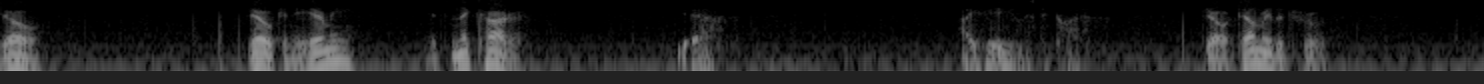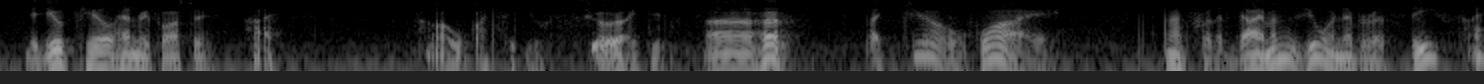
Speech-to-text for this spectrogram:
Joe. Joe, can you hear me? It's Nick Carter. Yeah. I hear you, Mr. Carter. Joe, tell me the truth. Did you kill Henry Foster? I. Oh, what's the use? Sure I did. Uh-huh. But, Joe, why? Not for the diamonds. You were never a thief. I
